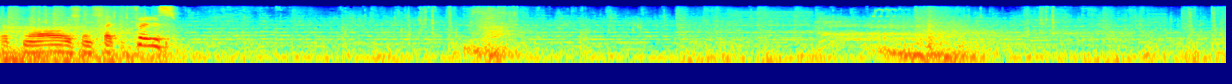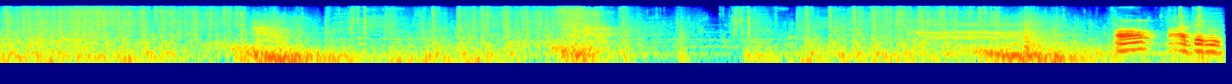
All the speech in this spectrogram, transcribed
But now it's in second phase. Didn't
